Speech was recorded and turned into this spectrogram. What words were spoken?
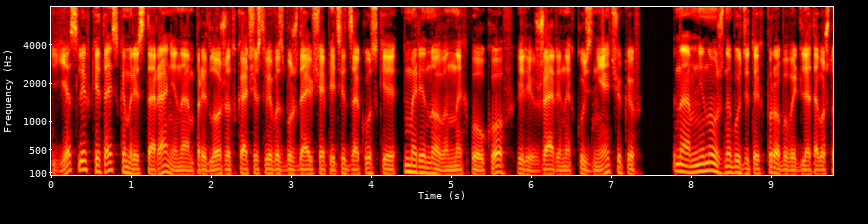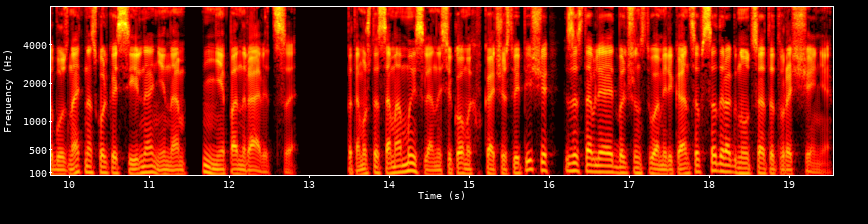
Если в китайском ресторане нам предложат в качестве возбуждающей аппетит закуски маринованных пауков или жареных кузнечиков, нам не нужно будет их пробовать для того, чтобы узнать, насколько сильно они нам не понравятся. Потому что сама мысль о насекомых в качестве пищи заставляет большинство американцев содрогнуться от отвращения.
